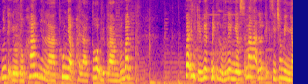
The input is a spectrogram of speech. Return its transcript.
những cái yếu tố khác như là thu nhập hay là cơ hội việc làm vân vân. Vậy thì cái việc định hướng nghề nghiệp sẽ mang lại lợi ích gì cho mình nhỉ?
